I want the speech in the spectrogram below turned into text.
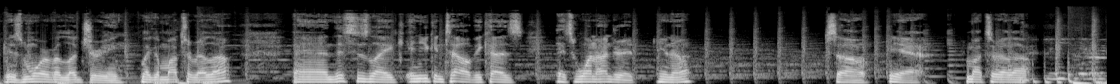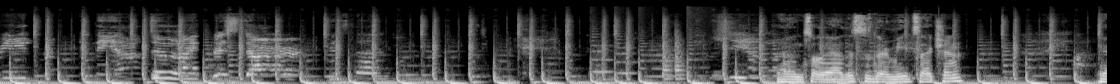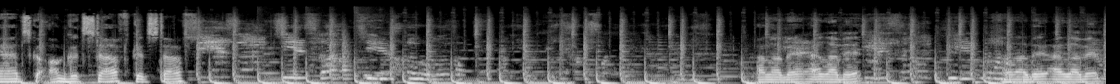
is more of a luxury, like a mozzarella. And this is like, and you can tell because it's 100, you know? So, yeah, mozzarella. And so yeah, this is their meat section. Yeah, it's all good stuff. Good stuff. I love it. I love it. I love it. I love it.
